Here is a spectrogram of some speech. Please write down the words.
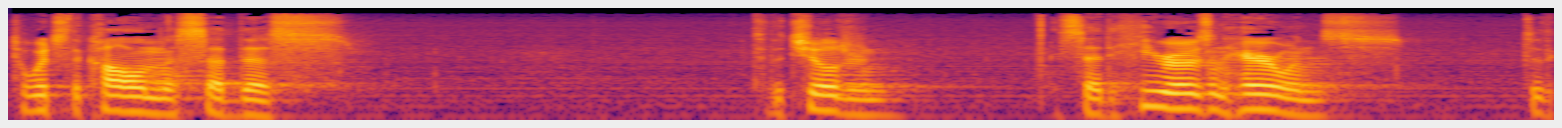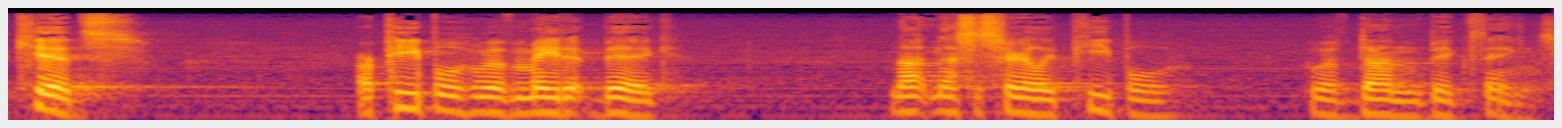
To which the columnist said this to the children. He said, Heroes and heroines to the kids are people who have made it big, not necessarily people who have done big things.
